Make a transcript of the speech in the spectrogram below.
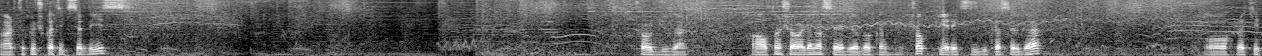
Artık 3 kat iksirdeyiz. Çok güzel. Altın şövalye nasıl yarıyor bakın. Çok gereksiz bir kasırga. Oh rakip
